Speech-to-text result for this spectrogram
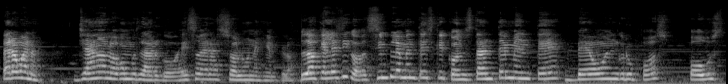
Pero bueno, ya no lo hagamos largo, eso era solo un ejemplo. Lo que les digo, simplemente es que constantemente veo en grupos posts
